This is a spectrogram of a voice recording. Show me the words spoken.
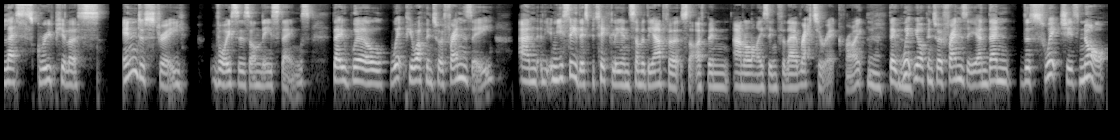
less scrupulous industry voices on these things, they will whip you up into a frenzy and and you see this particularly in some of the adverts that I've been analyzing for their rhetoric, right? Yeah, they whip you up into a frenzy and then the switch is not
